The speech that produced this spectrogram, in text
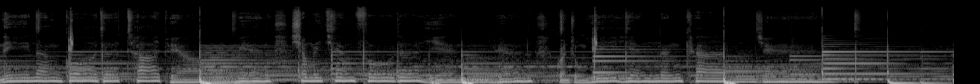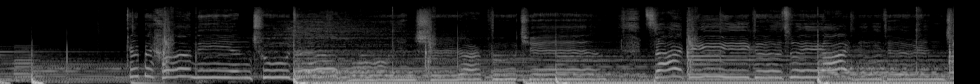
你难过的太表面，像没天赋的演员，观众一眼不见。再逼一个最爱你的人即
